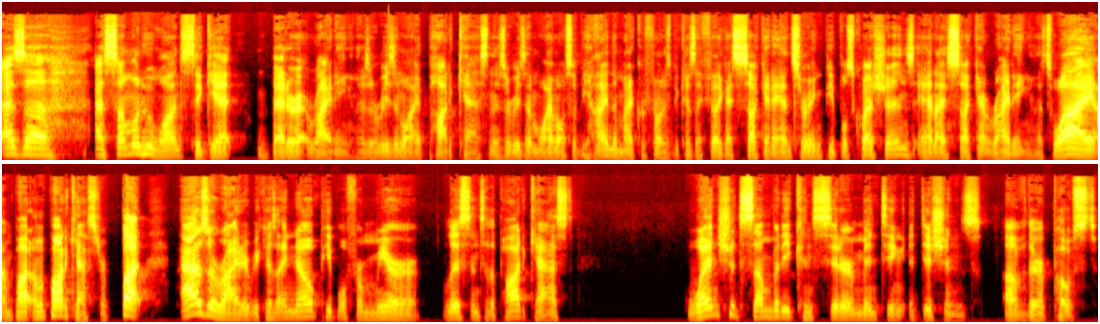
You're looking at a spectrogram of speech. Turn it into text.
as a as someone who wants to get better at writing, there's a reason why I podcast and there's a reason why I'm also behind the microphone is because I feel like I suck at answering people's questions and I suck at writing. That's why I'm pod, I'm a podcaster. But as a writer because I know people from Mirror listen to the podcast, when should somebody consider minting editions of their post?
